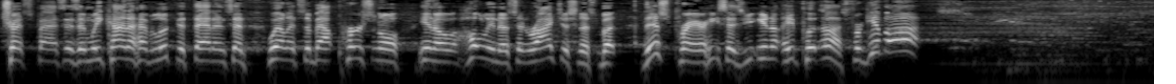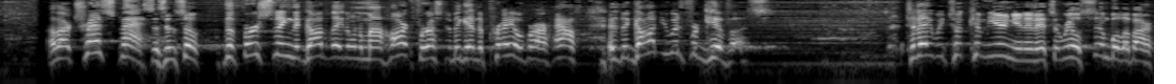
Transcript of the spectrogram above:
trespasses. And we kind of have looked at that and said, well, it's about personal, you know, holiness and righteousness. But this prayer, he says, you, you know, he put us, forgive us of our trespasses. And so the first thing that God laid on my heart for us to begin to pray over our house is that God, you would forgive us. Today we took communion and it's a real symbol of our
